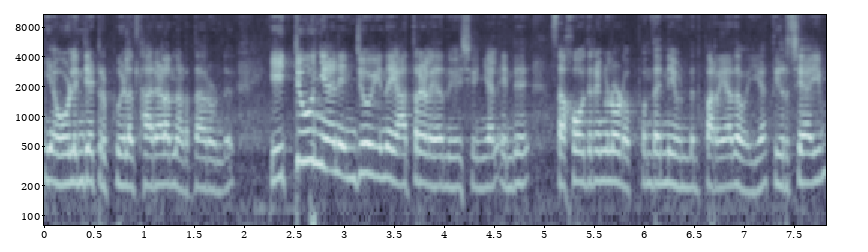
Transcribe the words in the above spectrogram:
ഈ ഓൾ ഇന്ത്യ ട്രിപ്പുകൾ ധാരാളം നടത്താറുണ്ട്. ഏറ്റവും ഞാൻ എൻജോയ് ചെയ്യുന്ന യാത്രകൾ ഏതെന്ന് ചോദിച്ചു കഴിഞ്ഞാൽ എന്റെ സഹോദരങ്ങളോടൊപ്പം തന്നെയുണ്ട് പറയാതെ വയ്യ. തീർച്ചയായും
